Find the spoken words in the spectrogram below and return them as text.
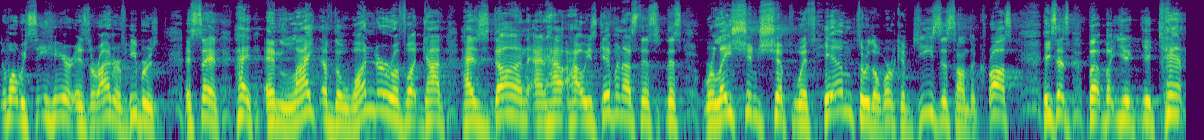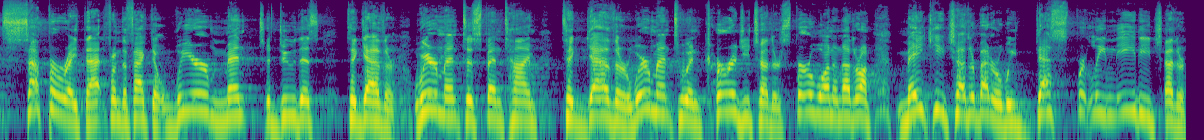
What we see here is the writer of Hebrews is saying, hey, in light of the wonder of what God has done and how, how He's given us this, this relationship with Him through the work of Jesus on the cross, He says, but, but you, you can't separate that from the fact that we're meant to do this together. We're meant to spend time together. We're meant to encourage each other, spur one another on, make each other better. We desperately need each other.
